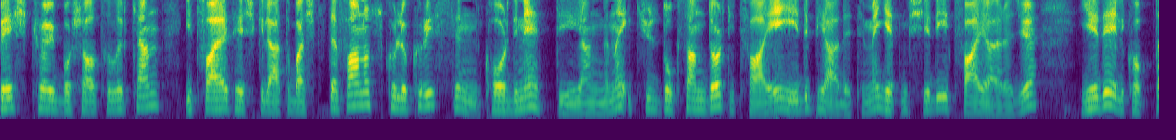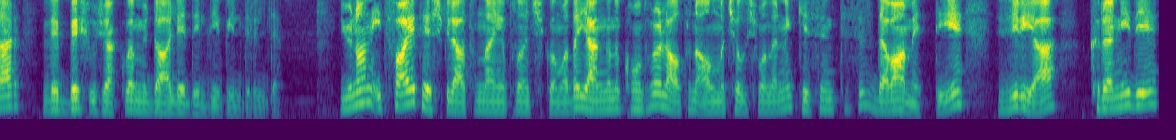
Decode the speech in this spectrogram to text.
5 köy boşaltılırken itfaiye teşkilatı başkanı Stefanos Kouloukris'in koordine ettiği yangına 294 itfaiye, 7 piyade timi, 77 itfaiye aracı, 7 helikopter ve 5 uçakla müdahale edildiği bildirildi. Yunan İtfaiye Teşkilatı'ndan yapılan açıklamada yangını kontrol altına alma çalışmalarının kesintisiz devam ettiği Zirya, Kranidi,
